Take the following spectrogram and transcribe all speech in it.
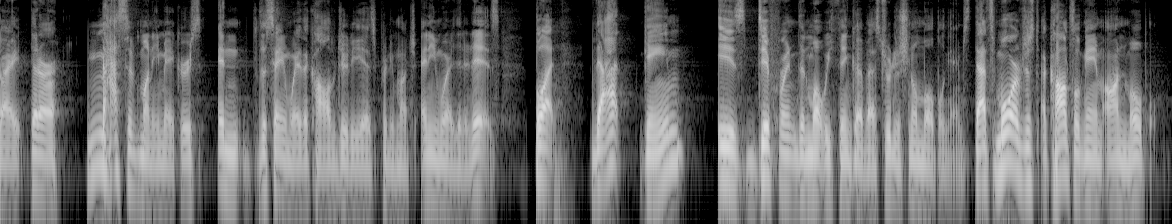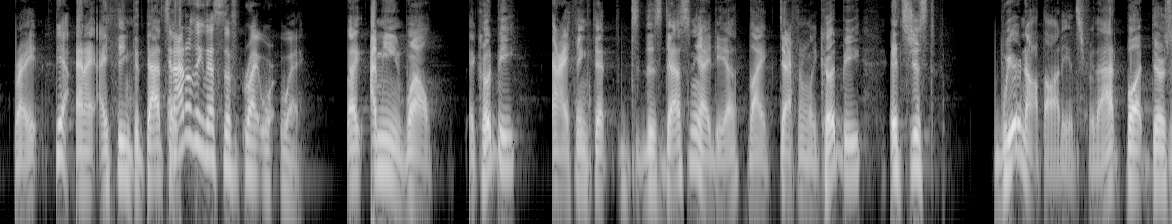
right? That are massive money makers in the same way the Call of Duty is pretty much anywhere that it is. But that game is different than what we think of as traditional mobile games. That's more of just a console game on mobile, right? Yeah. And I, I think that that's And I don't think that's the right w- way. like I mean, well, it could be, and I think that d- this Destiny idea, like, definitely could be. It's just we're not the audience for that, but there's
